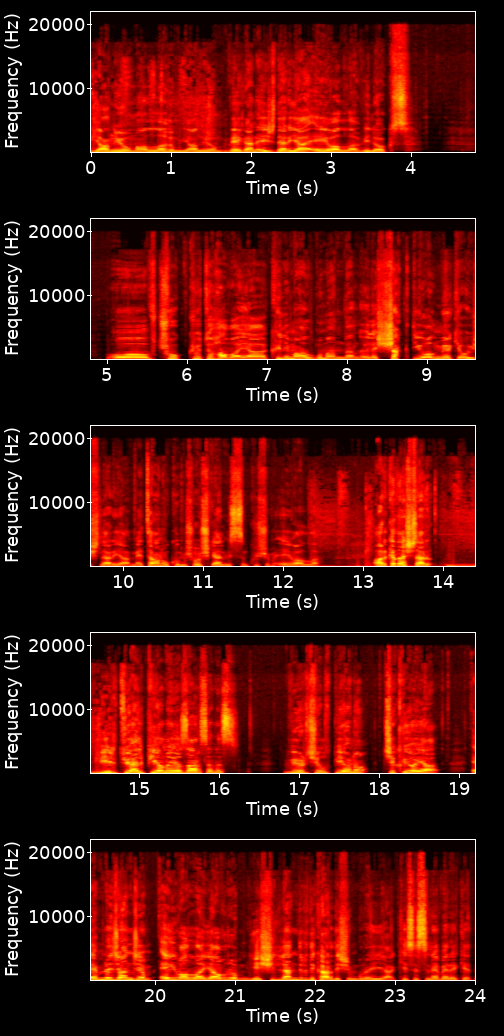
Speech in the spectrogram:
Yanıyorum Allah'ım yanıyorum. Vegan ejder ya eyvallah vlogs. Of çok kötü hava ya. Klima al kumandan. Öyle şak diye olmuyor ki o işler ya. Metan okumuş hoş gelmişsin kuşum eyvallah. Arkadaşlar virtüel piyano yazarsanız virtual piyano çıkıyor ya. Emrecancım eyvallah yavrum. Yeşillendirdi kardeşim burayı ya. Kesesine bereket.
